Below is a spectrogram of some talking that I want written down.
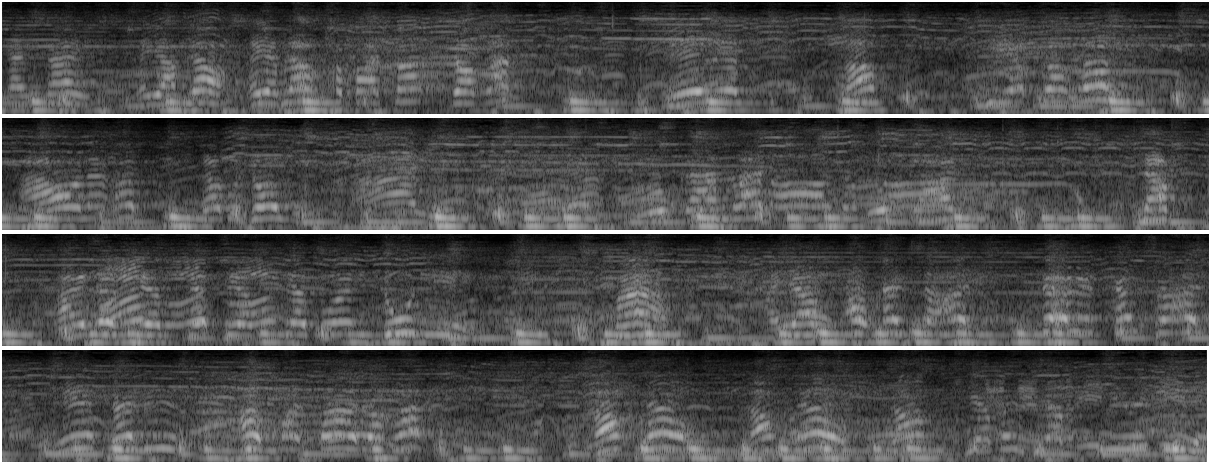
ใกล้ใกล้ขยับแล้วขยับแล้วกระบาดมาดอกรักเดวิดครับเสียบดอกรักเอาแล้วครับท่านผู้ชมดูการรัดดูการจับใครได้เปรียบเสียเปรียบเสียมวยดูดีมาขยับเอาแข้งซ้ายเดวิดแข้งซ้ายเทียบแค่นี้เอามันมาดอกรักล็อกแล้วล็อกแล้วล็อกเสียบไม่เสียบตีดี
